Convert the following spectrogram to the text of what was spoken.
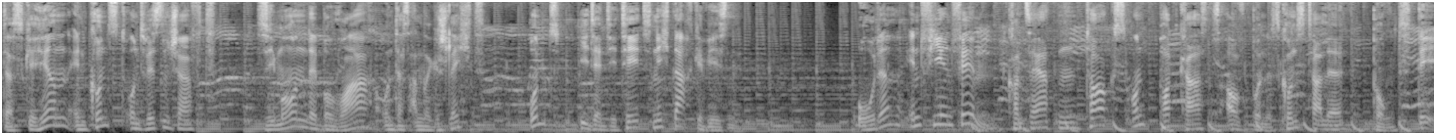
Das Gehirn in Kunst und Wissenschaft. Simone de Beauvoir und das andere Geschlecht. Und Identität nicht nachgewiesen. Oder in vielen Filmen, Konzerten, Talks und Podcasts auf bundeskunsthalle.de.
